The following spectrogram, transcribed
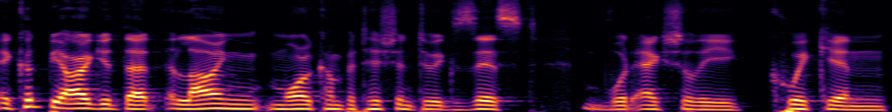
It could be argued that allowing more competition to exist would actually quicken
